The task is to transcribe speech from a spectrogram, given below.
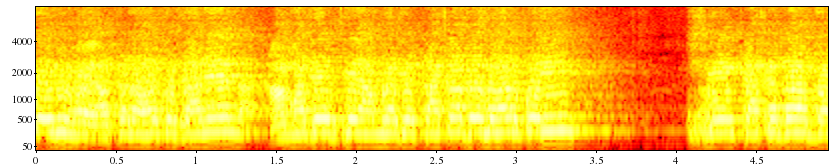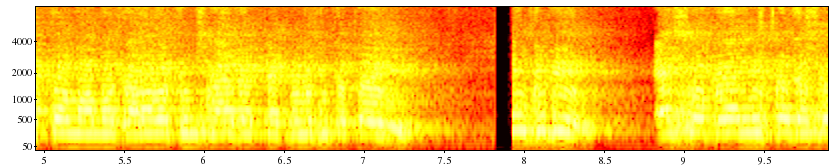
তৈরি হয়। আপনারা হয়তো জানেন আমাদের যে আমরা যে টাকা ব্যবহার করি, সেই টাকাটা ডক্টর মোহাম্মদ জালালউদ্দিন সাহেবের টেকনোলজিতে তৈরি। পৃথিবীর একশো বিয়াল্লিশটা দেশে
